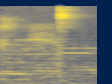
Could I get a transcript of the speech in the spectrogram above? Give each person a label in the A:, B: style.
A: you.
